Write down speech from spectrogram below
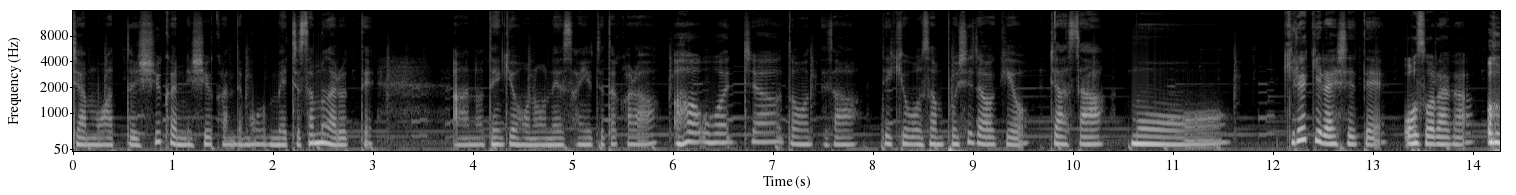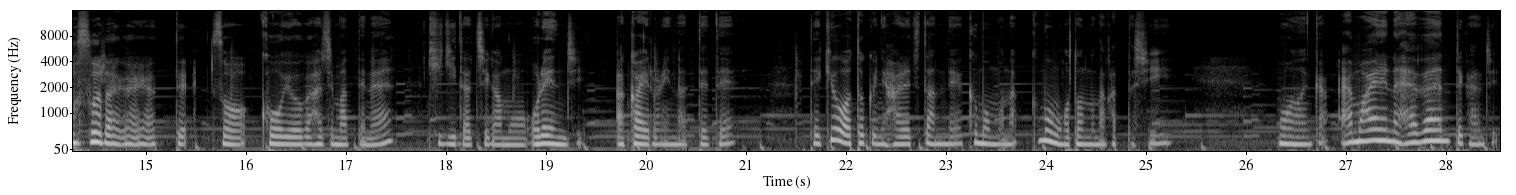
じゃあもうあと1週間、2週間でもうめっちゃ寒なるって、あの、天気予報のお姉さん言ってたから、あ、終わっちゃうと思ってさ、で、今日お散歩してたわけよ。じゃあさ、もう、キラキラしてて、お空が、お空がやって、そう、紅葉が始まってね、木々たちがもうオレンジ、赤色になってて、で今日は特に晴れてたんで雲もな雲もほとんどなかったしもうなんか「Am I in heaven?」って感じ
